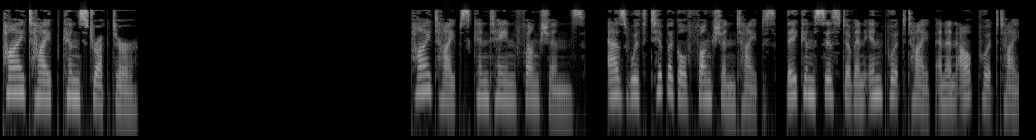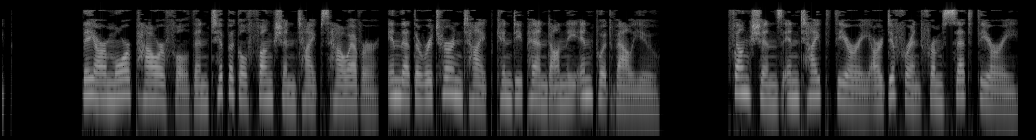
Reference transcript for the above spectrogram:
Pi-type constructor. Pi types contain functions. As with typical function types, they consist of an input type and an output type. They are more powerful than typical function types however, in that the return type can depend on the input value. Functions in type theory are different from set theory.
